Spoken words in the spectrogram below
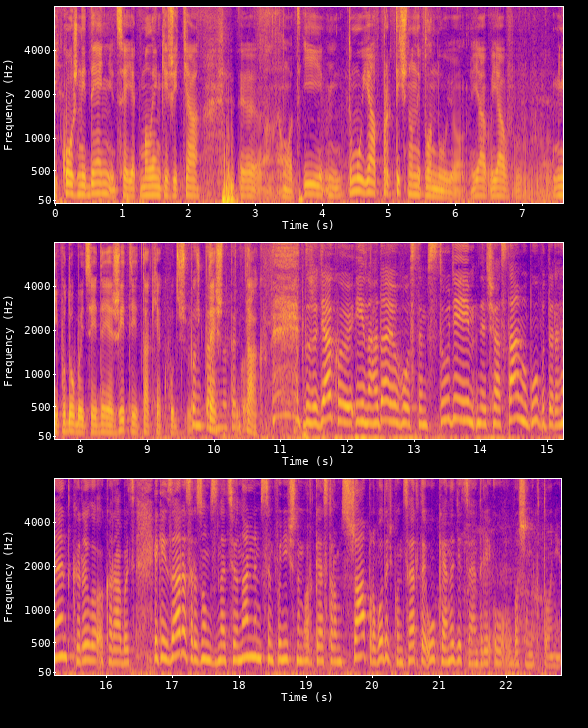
І кожен день це як маленьке життя. Е, От. І тому я практично не планую. Я, я Мені подобається ідея жити так, як от Спонтанно теж так. так. Дуже дякую. І нагадаю, гостем студії час тайму був диригент Кирило Карабець, який зараз разом з Національним симфонічним оркестром США проводить концерти у Кеннеді центрі у Вашингтоні.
